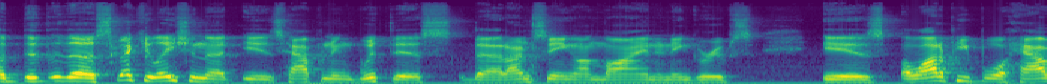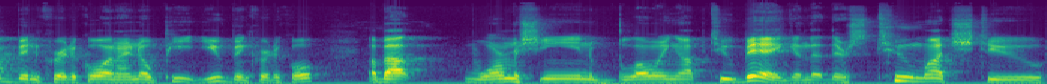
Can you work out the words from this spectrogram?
uh, the, the the speculation that is happening with this that I'm seeing online and in groups is a lot of people have been critical, and I know Pete, you've been critical about War Machine blowing up too big and that there's too much to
